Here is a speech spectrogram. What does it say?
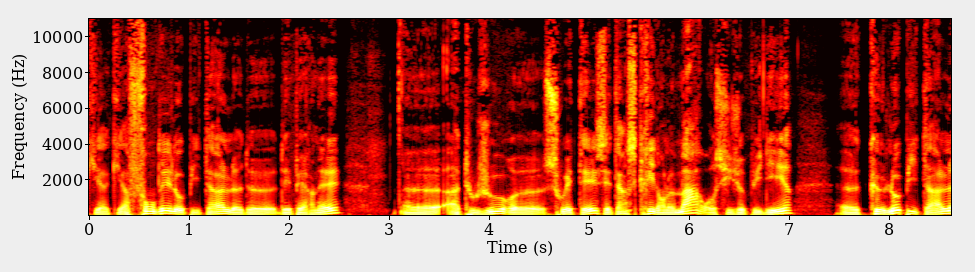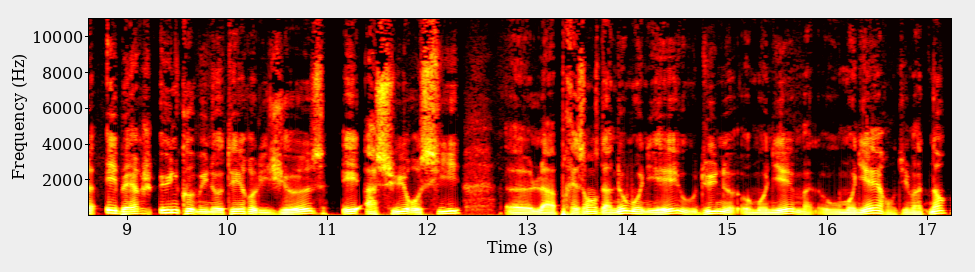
qui a, qui a fondé l'hôpital d'Épernay, a toujours souhaité, c'est inscrit dans le marbre, si je puis dire, euh, que l'hôpital héberge une communauté religieuse et assure aussi euh, la présence d'un aumônier ou d'une aumônier ou aumônière, on dit maintenant,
